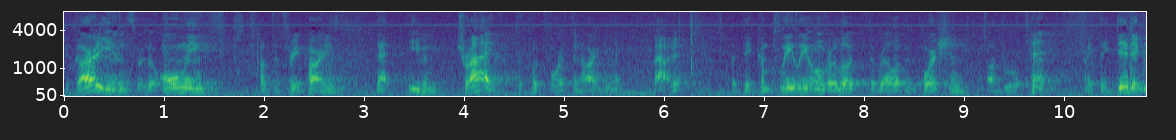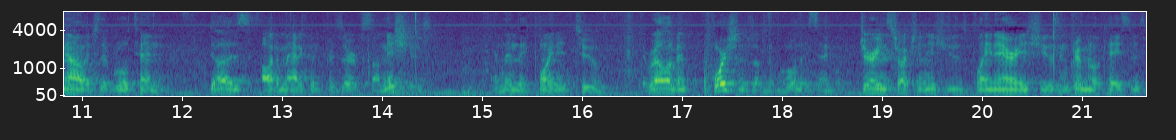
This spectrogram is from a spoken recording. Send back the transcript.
The guardians were the only of the three parties that even tried to put forth an argument about it, but they completely overlooked the relevant portion of Rule 10. Right? They did acknowledge that Rule 10 does automatically preserve some issues, and then they pointed to the relevant portions of the rule. They said jury instruction issues, plain error issues in criminal cases,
